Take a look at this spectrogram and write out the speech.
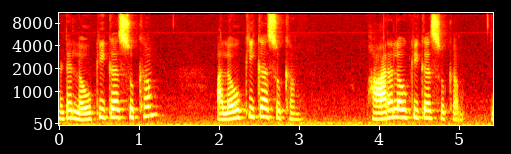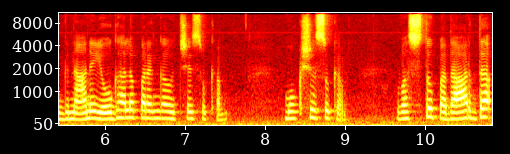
అంటే లౌకిక సుఖం అలౌకిక సుఖం పారలౌకిక సుఖం జ్ఞాన యోగాల పరంగా వచ్చే సుఖం మోక్ష సుఖం వస్తు పదార్థ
